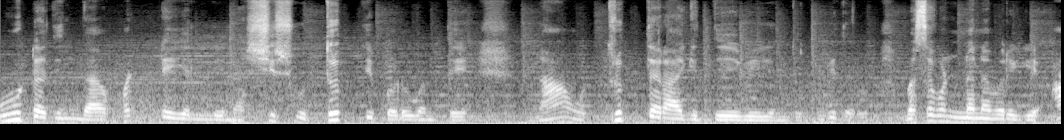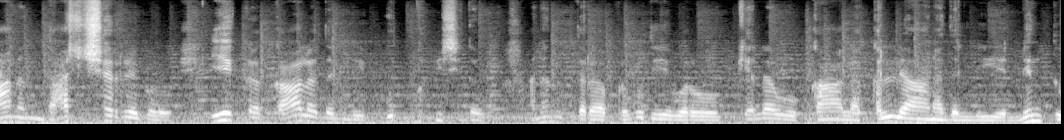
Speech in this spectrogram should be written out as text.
ಊಟದಿಂದ ಹೊಟ್ಟೆಯಲ್ಲಿನ ಶಿಶು ತೃಪ್ತಿ ಪಡುವಂತೆ ನಾವು ತೃಪ್ತರಾಗಿದ್ದೇವೆ ಎಂದು ನುಡಿದರು. ಬಸವಣ್ಣನವರಿಗೆ ಆನಂದಾಶ್ಚರ್ಯಗಳು ಏಕಕಾಲದಲ್ಲಿ ಉದ್ಭವಿಸಿದವು. ಅನಂತರ ಪ್ರಭುದೇವರು ಕೆಲವು ಕಾಲ ಕಲ್ಯಾಣದಲ್ಲಿಯೇ ನಿಂತು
